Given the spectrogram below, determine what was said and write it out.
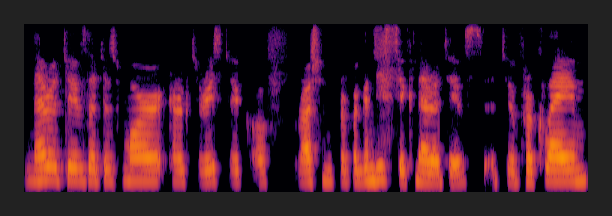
narrative that is more characteristic of Russian propagandistic narratives to proclaim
